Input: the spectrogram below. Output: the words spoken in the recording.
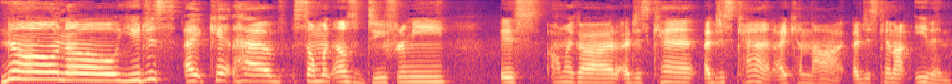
no, no, you just I can't have someone else do for me. It's oh my god, I just can't. I just can't. I cannot. I just cannot even.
